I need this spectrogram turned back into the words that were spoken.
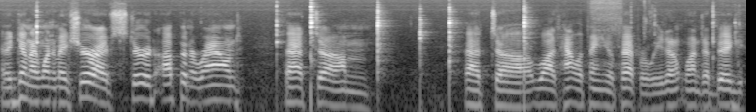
And again, I want to make sure I've stirred up and around that, um, that uh, what, jalapeno pepper. We don't want a big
